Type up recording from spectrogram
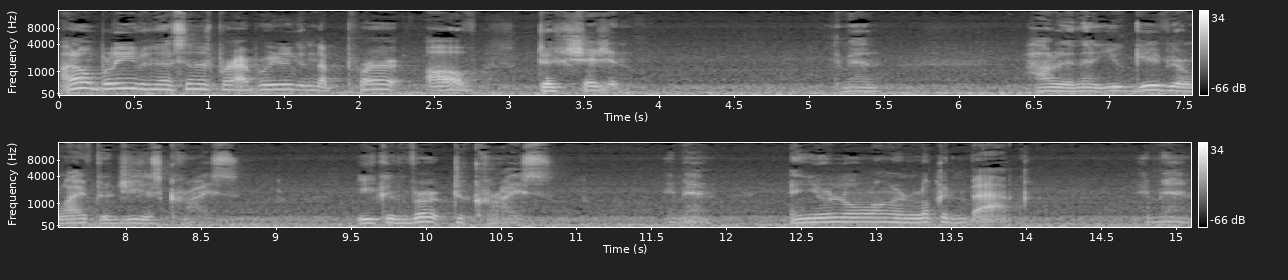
I don't believe in the sinner's prayer. I believe in the prayer of decision. Amen. Hallelujah. That you give your life to Jesus Christ. You convert to Christ. Amen. And you're no longer looking back. Amen.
